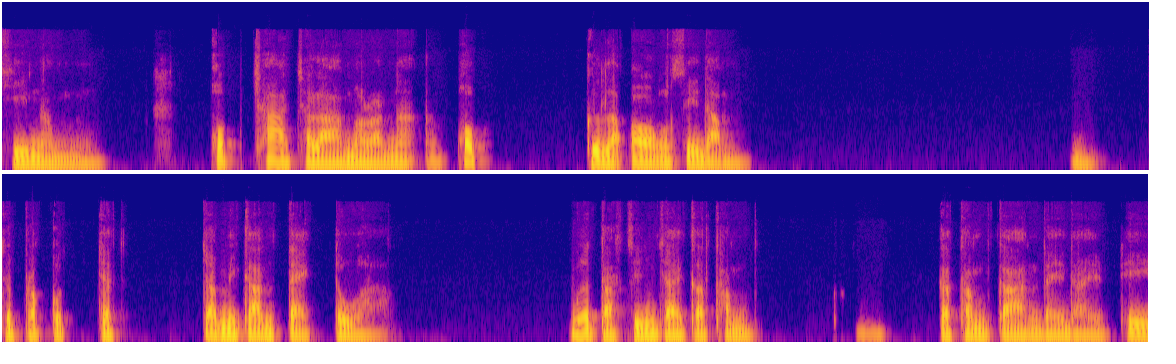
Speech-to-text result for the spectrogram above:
ชี้นำภพชาติชรามรณะภพคือละอองสีดำจะปรากฏจะจะมีการแตกตัว เมื่อตัดสินใจกระทำ กระทำการใด ๆ ที่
